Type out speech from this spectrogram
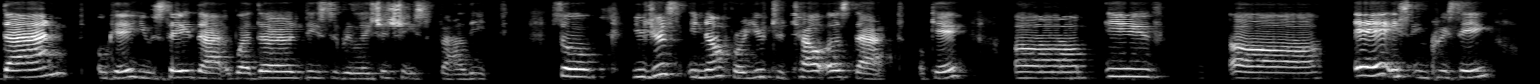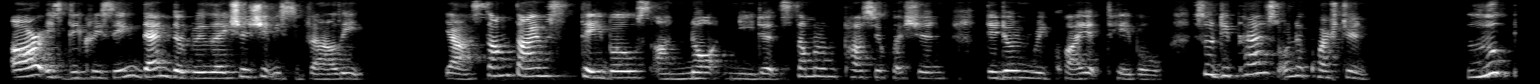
Then, okay, you say that whether this relationship is valid. So you just enough for you to tell us that, okay, uh, if uh, A is increasing, R is decreasing, then the relationship is valid yeah, sometimes tables are not needed. Some of them pass your question, they don't require table. So depends on the question. Look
